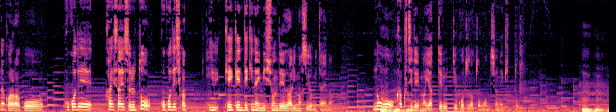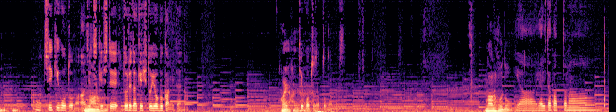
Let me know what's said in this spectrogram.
だから、こう、ここで開催すると、ここでしか経験できないミッションデーがありますよ、みたいなのを各地でまあやってるっていうことだと思うんですよね、きっと。うんうんうん地域ごとの味付けして、どれだけ人呼ぶかみたいな、っはいはい、ていうことだと思います。なるほどいやー、やりたかったなー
